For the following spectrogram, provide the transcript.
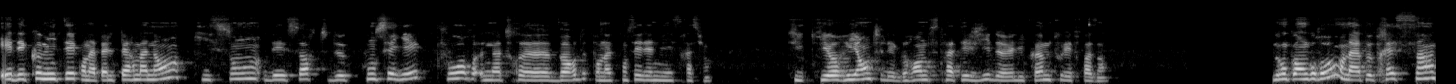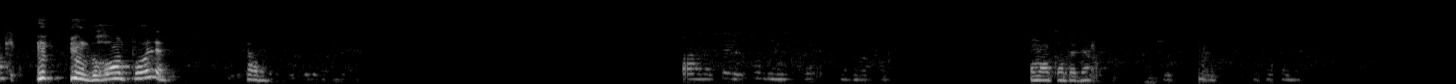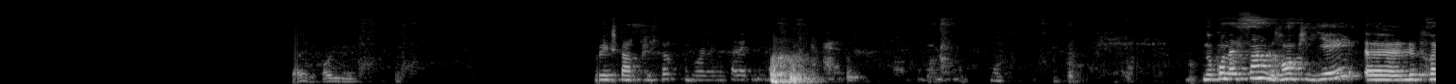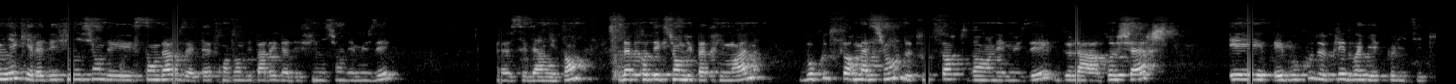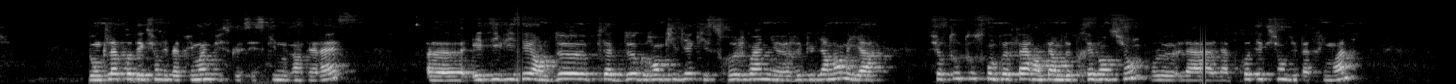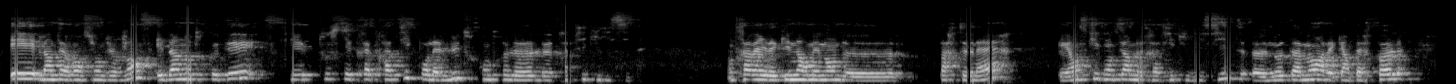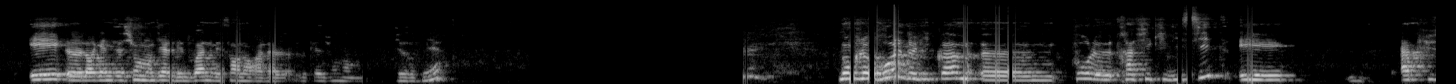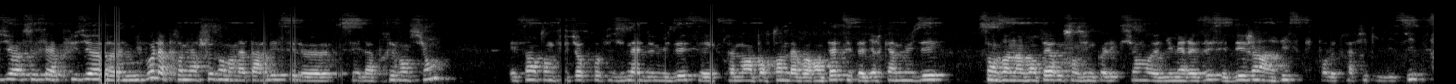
Et des comités qu'on appelle permanents, qui sont des sortes de conseillers pour notre board, pour notre conseil d'administration qui, oriente les grandes stratégies de l'ICOM tous les trois ans. Donc, en gros, on a à peu près cinq grands pôles. Pardon. On m'entend pas bien. Vous voulez que je parle plus fort? Donc, on a cinq grands piliers. Euh, le premier qui est la définition des standards. Vous avez peut-être entendu parler de la définition des musées euh, ces derniers temps. La protection du patrimoine, beaucoup de formations de toutes sortes dans les musées, de la recherche et, beaucoup de plaidoyer politiques. Donc, la protection du patrimoine, puisque c'est ce qui nous intéresse, euh, est divisée en deux, peut-être deux grands piliers qui se rejoignent régulièrement, mais il y a surtout tout ce qu'on peut faire en termes de prévention pour la, protection du patrimoine et l'intervention d'urgence, et d'un autre côté, tout ce qui est très pratique pour la lutte contre le, trafic illicite. On travaille avec énormément de partenaires, et en ce qui concerne le trafic illicite, euh, notamment avec Interpol et euh, l'Organisation mondiale des douanes, mais ça, on aura l'occasion d'y revenir. Donc le rôle de l'ICOM euh, pour le trafic illicite est à plusieurs, se fait à plusieurs niveaux. La première chose, on en a parlé, c'est la prévention. Et ça, en tant que futur professionnel de musée, c'est extrêmement important de l'avoir en tête. C'est-à-dire qu'un musée sans un inventaire ou sans une collection euh, numérisée, c'est déjà un risque pour le trafic illicite.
